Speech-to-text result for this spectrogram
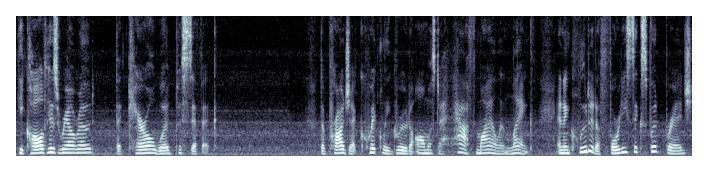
He called his railroad the Carolwood Pacific. The project quickly grew to almost a half mile in length and included a 46 foot bridge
